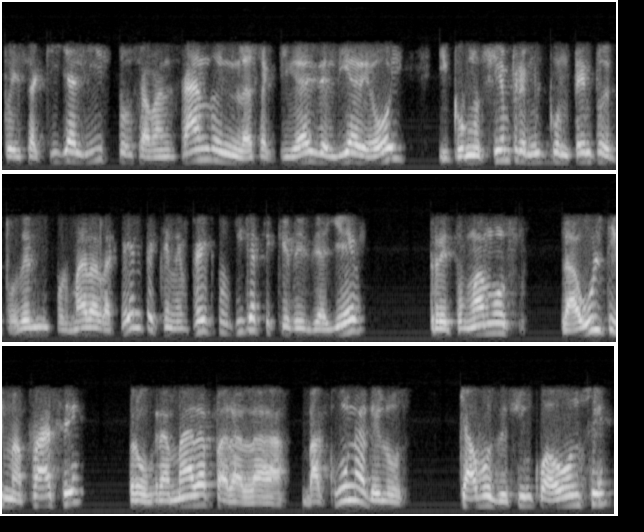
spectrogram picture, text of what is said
Pues aquí ya listos, avanzando en las actividades del día de hoy y como siempre muy contento de poder informar a la gente que en efecto, fíjate que desde ayer retomamos la última fase programada para la vacuna de los chavos de 5 a 11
